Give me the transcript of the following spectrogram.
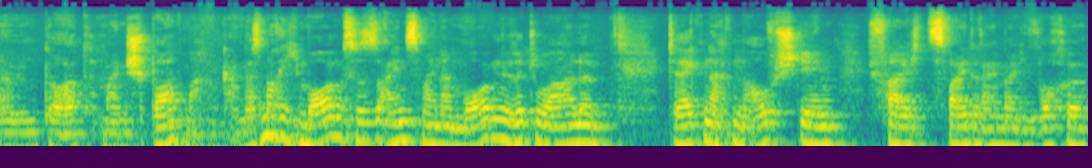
ähm, dort meinen Sport machen kann. Das mache ich morgens, das ist eins meiner Morgenrituale. Direkt nach dem Aufstehen fahre ich zwei, dreimal die Woche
